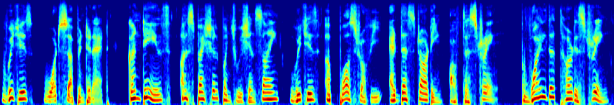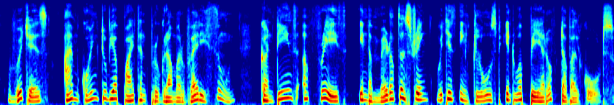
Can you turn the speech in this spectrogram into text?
which is what's up internet, contains a special punctuation sign which is apostrophe at the starting of the string. While the third string, which is I'm going to be a Python programmer very soon, contains a phrase in the mid of the string which is enclosed into a pair of double quotes.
